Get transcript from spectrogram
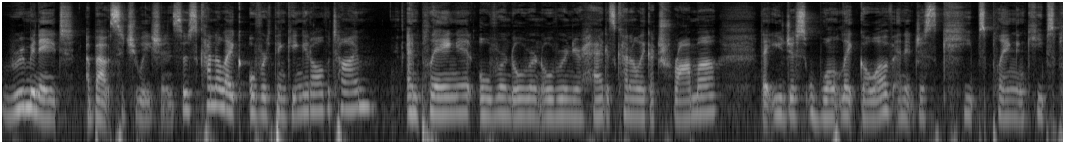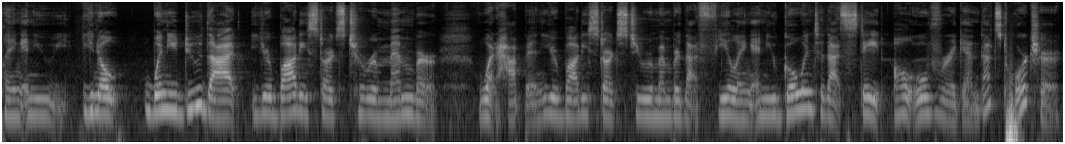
ruminate about situations. So it's kind of like overthinking it all the time and playing it over and over and over in your head It's kind of like a trauma that you just won't let go of and it just keeps playing and keeps playing and you you know when you do that your body starts to remember what happened your body starts to remember that feeling and you go into that state all over again that's torture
